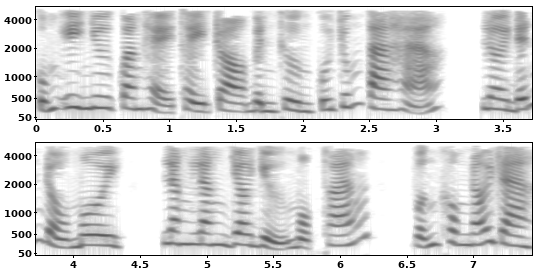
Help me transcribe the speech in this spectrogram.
cũng y như quan hệ thầy trò bình thường của chúng ta hả, lời đến đầu môi, lăng lăng do dự một thoáng, vẫn không nói ra,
